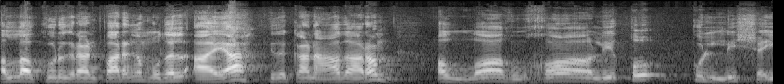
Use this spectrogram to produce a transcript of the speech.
அல்லாஹ் கூறுகிறான் பாருங்கள் முதல் ஆயா இதுக்கான ஆதாரம் அல்லாஹு ஹாலிகு குல்லி ஷை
